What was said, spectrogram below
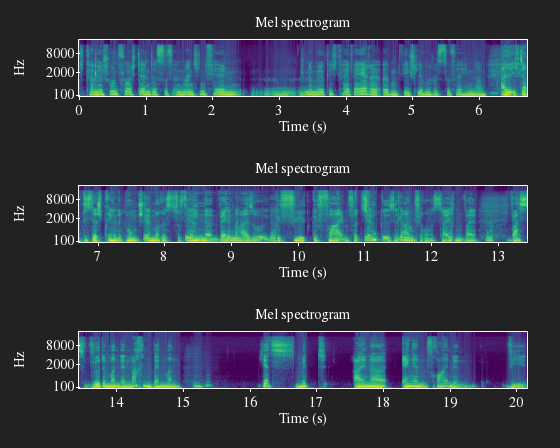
Ich kann mir schon vorstellen, dass es in manchen Fällen eine Möglichkeit wäre, irgendwie Schlimmeres zu verhindern. Also ich glaube, das ist der springende ja. Punkt, Schlimmeres ja. zu verhindern, ja. wenn genau. also gefühlt Gefahr im Verzug ist, in genau. Anführungszeichen, weil was würde man denn machen, wenn man mhm. jetzt mit einer engen Freundin wie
